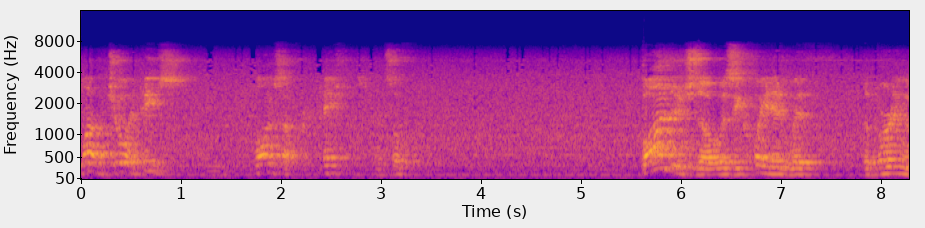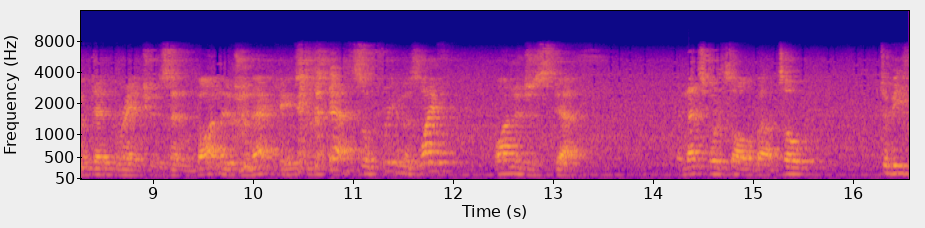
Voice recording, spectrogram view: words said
love, joy, peace, long suffering, patience, and so forth. Bondage, though, is equated with the burning of dead branches, and bondage in that case is death. So freedom is life, bondage is death. And that's what it's all about. So to be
